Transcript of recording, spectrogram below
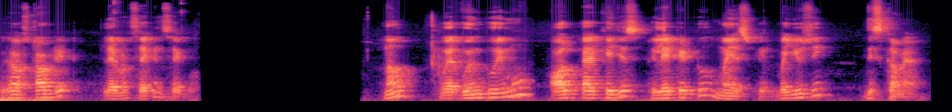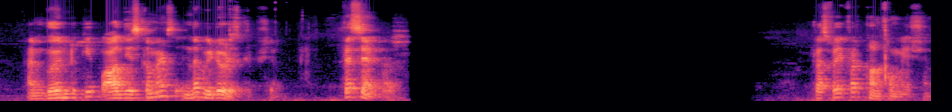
We have stopped it 11 seconds ago. Now we are going to remove all packages related to MySQL by using this command. I am going to keep all these commands in the video description. Press enter. Press Y for confirmation.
